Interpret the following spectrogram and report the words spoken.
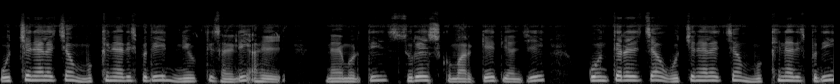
उच्च न्यायालयाच्या मुख्य न्यायाधीशपदी नियुक्ती झालेली आहे. न्यायमूर्ती सुरेश कुमार केत यांची कोणत्या राज्याच्या उच्च न्यायालयाच्या मुख्य न्यायाधीशपदी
